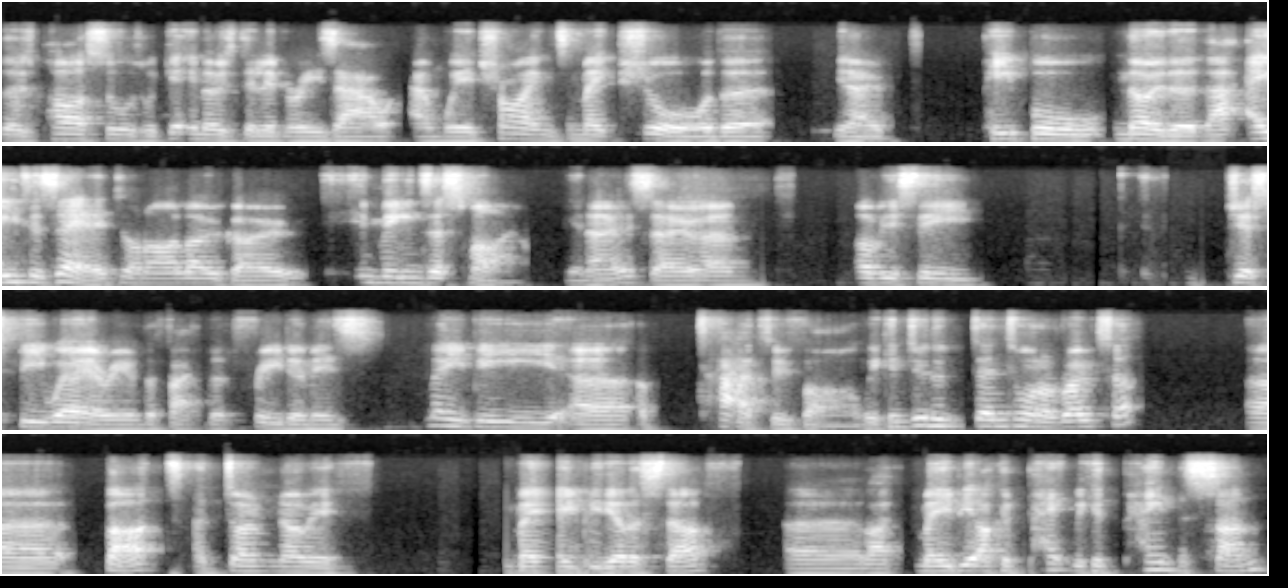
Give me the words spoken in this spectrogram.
those parcels, we're getting those deliveries out, and we're trying to make sure that you know people know that that A to Z on our logo it means a smile. You know, so um, obviously, just be wary of the fact that freedom is maybe uh, a tad too far. We can do the dental on a rotor, uh, but I don't know if maybe the other stuff, uh, like maybe I could paint. We could paint the sun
